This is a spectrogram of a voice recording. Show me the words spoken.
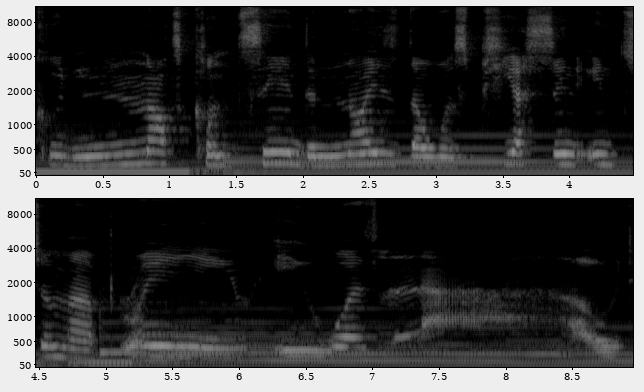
could not contain the noise that was piercing into my brain. It was loud.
